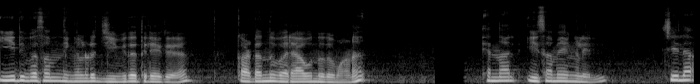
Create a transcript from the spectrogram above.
ഈ ദിവസം നിങ്ങളുടെ ജീവിതത്തിലേക്ക് കടന്നു വരാവുന്നതുമാണ്. എന്നാൽ ഈ സമയങ്ങളിൽ ചില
